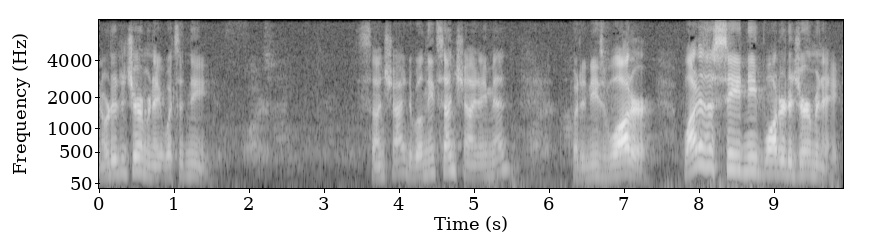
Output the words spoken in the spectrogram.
In order to germinate, what's it need? Sunshine. It will need sunshine, amen? But it needs water. Why does a seed need water to germinate?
